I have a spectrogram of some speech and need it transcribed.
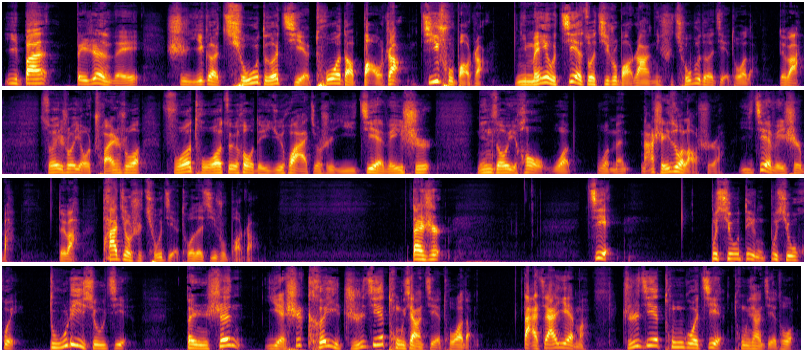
一般被认为是一个求得解脱的保障，基础保障。你没有戒做基础保障，你是求不得解脱的，对吧？所以说有传说，佛陀最后的一句话就是以戒为师。您走以后，我我们拿谁做老师啊？以戒为师吧，对吧？他就是求解脱的基础保障。但是。戒不修定不修慧，独立修戒，本身也是可以直接通向解脱的。大家业嘛，直接通过戒通向解脱。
